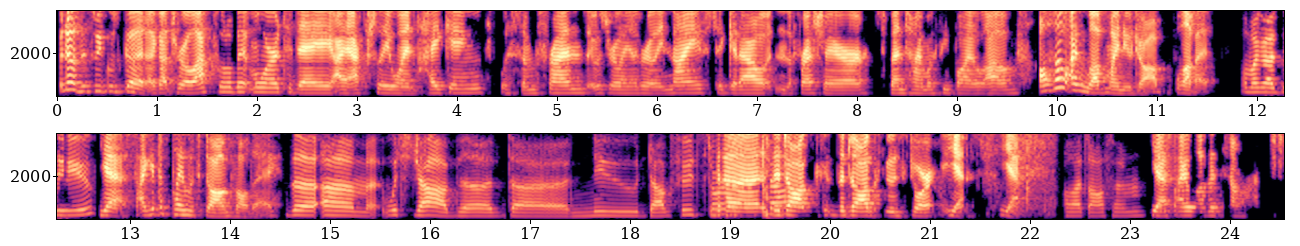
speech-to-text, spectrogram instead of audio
But no, this week was good. I got to relax a little bit more. Today I actually went hiking with some friends. It was really really nice to get out in the fresh air, spend time with people I love. Also, I love my new job. Love it. Oh my god, do you? Yes, I get to play with dogs all day. The um which job? The the new dog food store? The the dog the dog food store. Yes. Yes. Oh, that's awesome. Yes, I love it so much.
